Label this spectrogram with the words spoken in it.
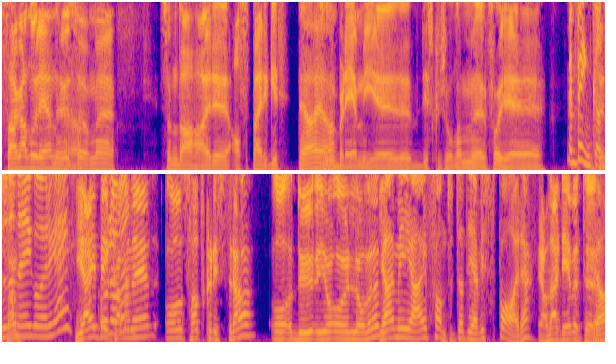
Saga Norén, hun som, eh, som da har eh, asperger. Ja, ja. Som det ble mye eh, diskusjon om forrige sesong. Men benka du Sesong. deg ned i går, Geir? Jeg benka meg ned og satt klistra, og du, jo, Loven? ja, men jeg fant ut at jeg vil spare. Ja, det er det, vet du. Ja,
